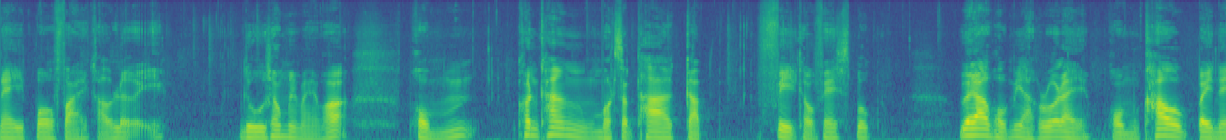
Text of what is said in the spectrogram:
ในโปรไฟล์เขาเลย ดูช่องใหม่ๆ เพราะผมค่อนข้างหมดศรัทธากับฟีดของ Facebook เวลาผมอยากรู้อะไร ผมเข้าไปใน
